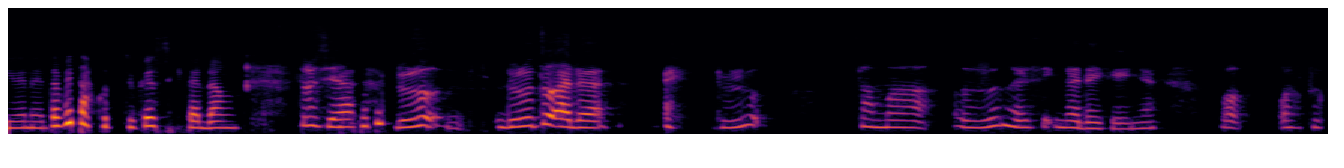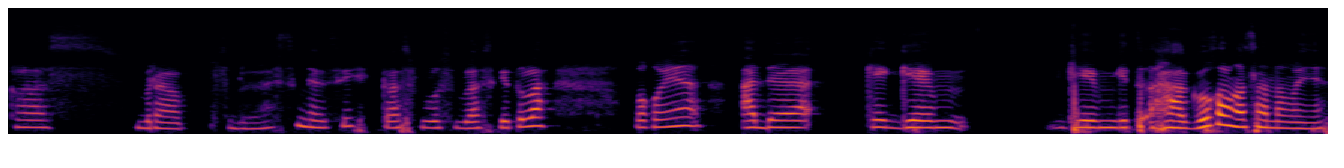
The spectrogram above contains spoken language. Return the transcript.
gimana? Tapi takut juga sih kadang. Terus ya Tapi- dulu dulu tuh ada eh dulu sama lu nggak sih? Nggak deh kayaknya. Wak- waktu kelas berapa 11 nggak sih? Kelas 10 11 gitulah. Pokoknya ada kayak game game gitu. Hago kalau nggak salah namanya.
